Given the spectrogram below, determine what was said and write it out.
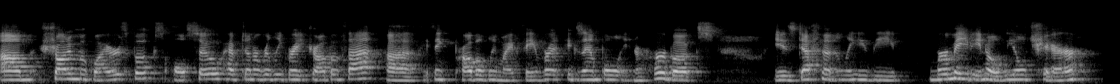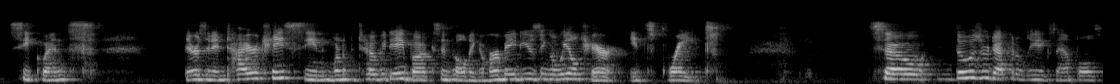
Um, Seanan McGuire's books also have done a really great job of that. Uh, I think probably my favorite example in her books is definitely the mermaid in a wheelchair sequence. There's an entire chase scene in one of the Toby Daye books involving a mermaid using a wheelchair. It's great. So those are definitely examples.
